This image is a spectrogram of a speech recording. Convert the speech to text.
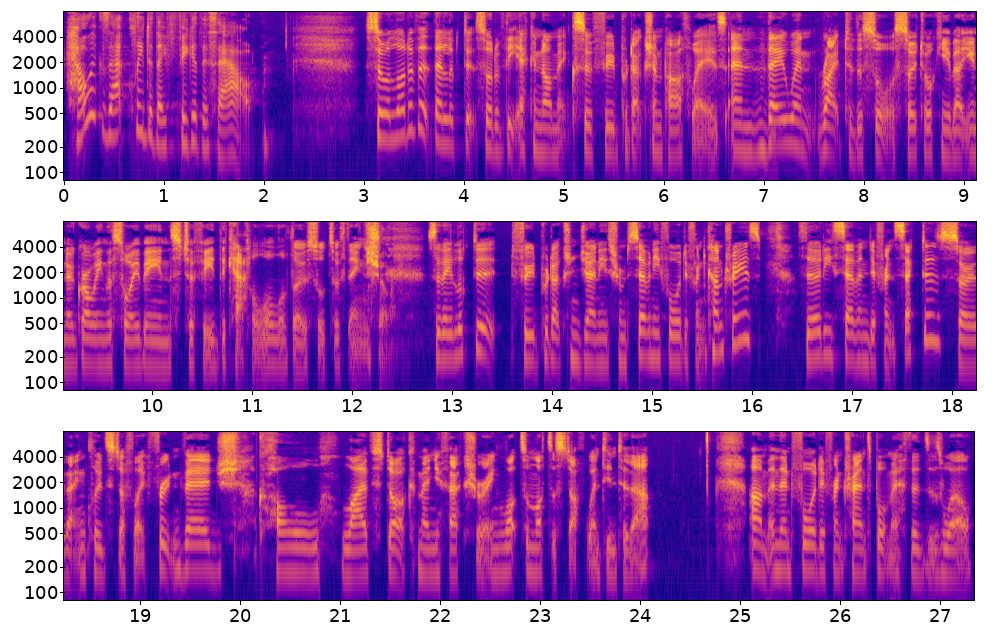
How exactly do they figure this out? So a lot of it, they looked at sort of the economics of food production pathways, and they went right to the source. So talking about you know growing the soybeans to feed the cattle, all of those sorts of things. Sure. So they looked at food production journeys from 74 different countries, 37 different sectors. So that includes stuff like fruit and veg, coal, livestock, manufacturing. Lots and lots of stuff went into that. Um, and then four different transport methods as well.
